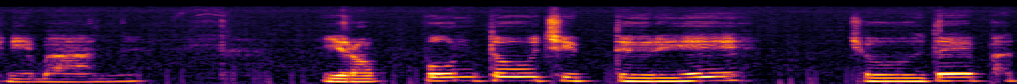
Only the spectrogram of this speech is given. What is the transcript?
គ្នាបានយូរ៉ុប punto chipterie chude phat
